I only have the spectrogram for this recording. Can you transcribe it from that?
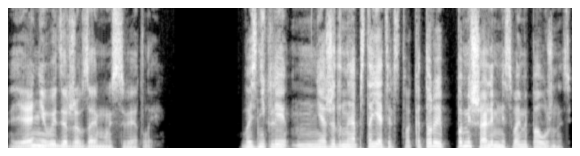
Я, не выдержав, займусь светлой. Возникли неожиданные обстоятельства, которые помешали мне с вами поужинать.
